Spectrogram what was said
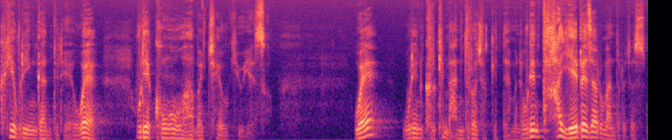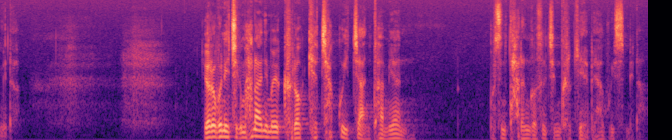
그게 우리 인간들이에요. 왜? 우리의 공허함을 채우기 위해서. 왜? 우리는 그렇게 만들어졌기 때문에. 우리는 다 예배자로 만들어졌습니다. 여러분이 지금 하나님을 그렇게 찾고 있지 않다면 무슨 다른 것을 지금 그렇게 예배하고 있습니다.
